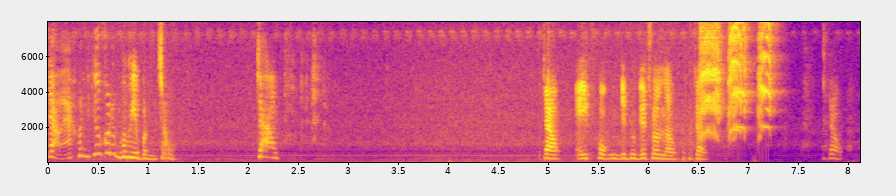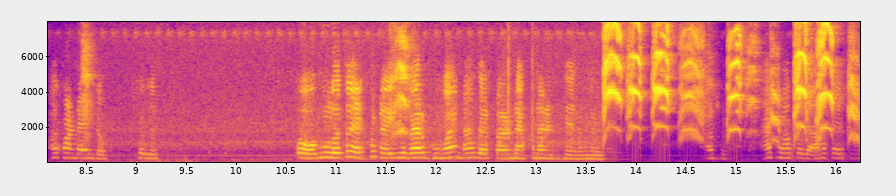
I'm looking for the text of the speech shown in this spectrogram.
যাও, এখন কি করে ঘুমিয়ে পড়ে যাও? যাও। যাও, এই ফোক দিয়ে ঢুকে চল যাও যাও। ও, মূলত এখন আর ঘুমায় না, যার কারণে এখন আর এদিকে হাতে হাতে আসো আসো ঠিক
